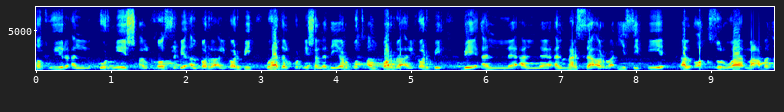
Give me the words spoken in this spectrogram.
تطوير الكورنيش الخاص بالبر الغربي وهذا الكورنيش الذي يربط البر الغربي بالمرسى الرئيسي في الأقصر ومعبد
